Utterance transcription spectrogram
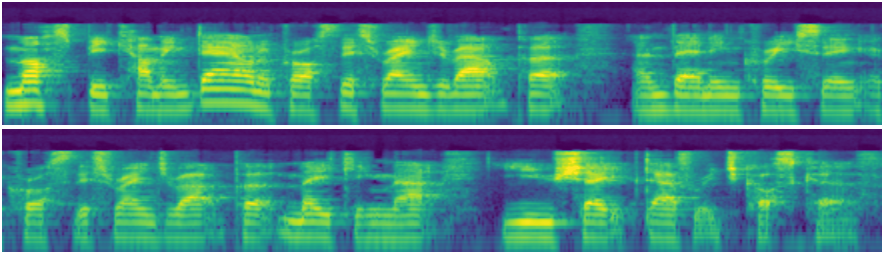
must be coming down across this range of output and then increasing across this range of output, making that U-shaped average cost curve.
